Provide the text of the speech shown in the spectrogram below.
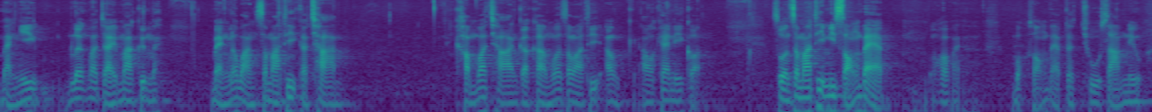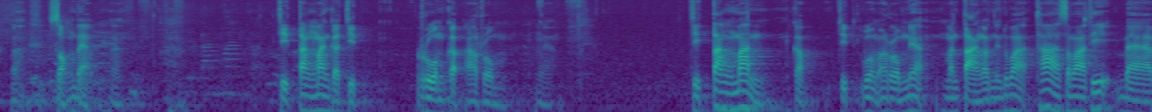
แบ่งนี้เริ่มเข้าใจมากขึ้นไหมแบ่งระหว่างสมาธิกับฌานคำว่าฌานกับคำว่าสมาธิเอาเอาแค่นี้ก่อน ส่วนสมาธิมี 2 แบบขออภัยบอกสองแบบแต่ชู 3 นิ้วสองแบบนะ จิตตั้งมั่นกับจิตรวมกับอารมณ์นะจิตตั้งมั่นกับจิตรวมอารมณ์เนี่ยมันต่างกันตรงที่ว่าถ้าสมาธิแบบ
